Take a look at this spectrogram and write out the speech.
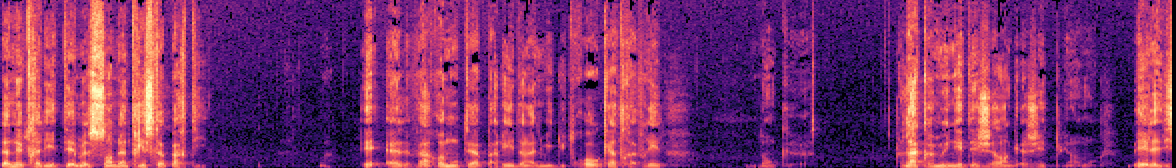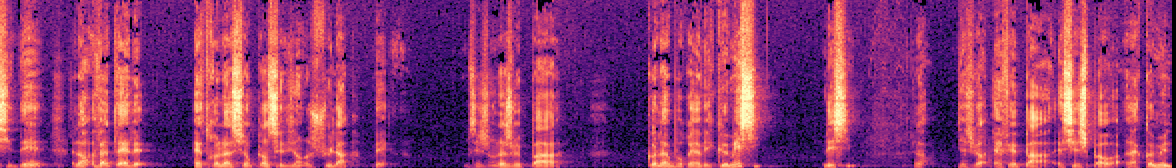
la neutralité me semble un triste parti. Et elle va remonter à Paris dans la nuit du 3 au 4 avril. Donc, euh, la commune est déjà engagée depuis un moment. Mais elle a décidé. Alors, va-t-elle être là sur place et disant Je suis là? Mais ces gens-là, je ne vais pas collaborer avec eux. Mais si. Mais si. Alors, bien sûr, elle ne pas, elle siège pas à la commune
